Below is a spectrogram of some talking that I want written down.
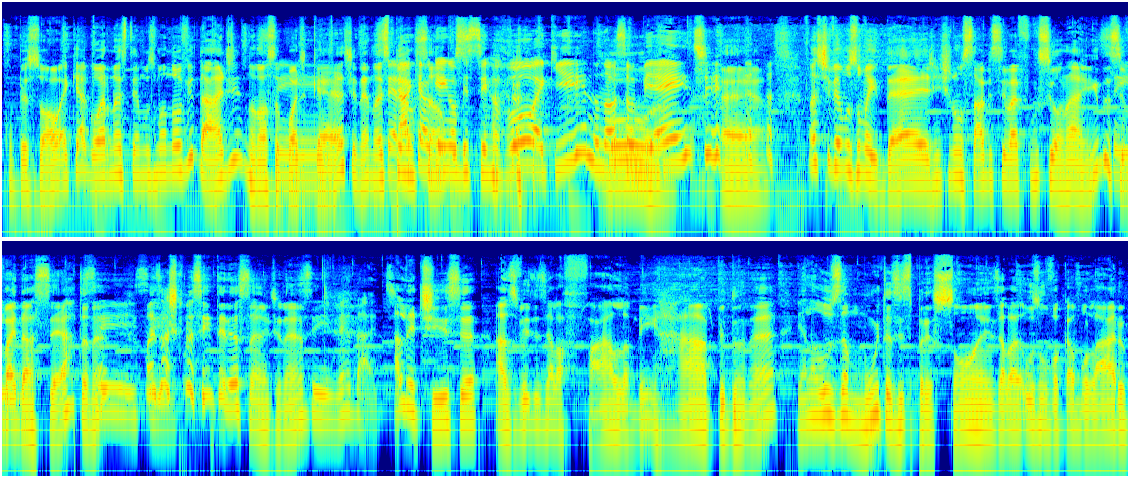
com o pessoal é que agora nós temos uma novidade no nosso Sim. podcast, né? Nós Será pensamos... que alguém observou aqui no nosso Boa. ambiente? É. Nós tivemos uma ideia, a gente não sabe se vai funcionar ainda, Sim. se vai dar certo, né? Sim, Mas acho que vai ser interessante, né? Sim, verdade. A Letícia, às vezes ela fala bem rápido, né? E ela usa muitas expressões, ela usa um vocabulário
